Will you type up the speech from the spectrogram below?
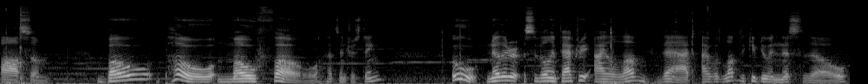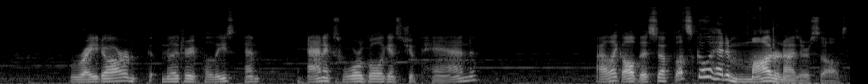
Awesome. Bo Po Mofo. That's interesting. Ooh, another civilian factory. I love that. I would love to keep doing this, though. Radar, military police, and annex war goal against Japan. I like all this stuff. Let's go ahead and modernize ourselves.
